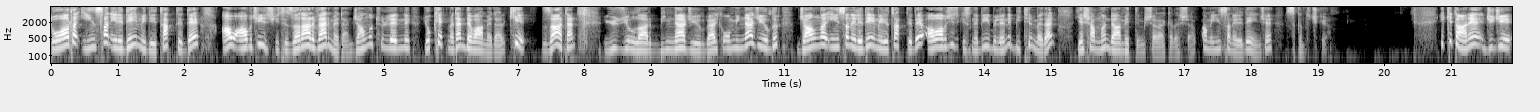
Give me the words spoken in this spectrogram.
Doğada insan eli değmediği takdirde av avcı ilişkisi zarar vermeden, canlı türlerini yok etmeden devam eder ki zaten yüzyıllar, binlerce yıl, belki on binlerce yıldır canlılar insan eli değmediği takdirde av avcı ilişkisinde birbirlerini bitirmeden yaşamlarını devam ettirmişler arkadaşlar. Ama insan eli değince sıkıntı çıkıyor. İki tane cici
